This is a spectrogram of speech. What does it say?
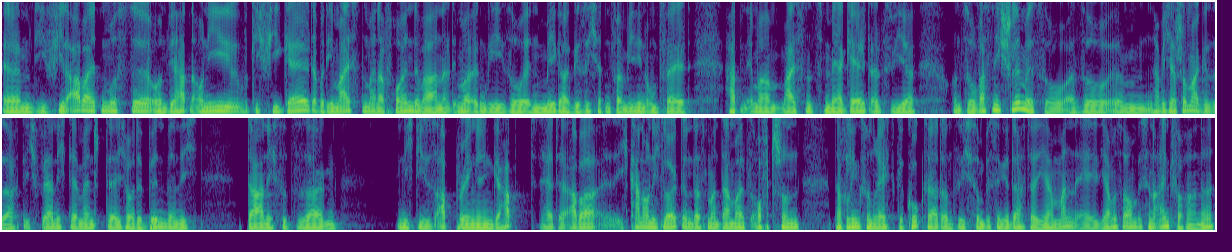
ähm, die viel arbeiten musste und wir hatten auch nie wirklich viel Geld, aber die meisten meiner Freunde waren halt immer irgendwie so in mega gesicherten Familienumfeld, hatten immer meistens mehr Geld als wir und so, was nicht schlimm ist so. Also ähm, habe ich ja schon mal gesagt, ich wäre nicht der Mensch, der ich heute bin, wenn ich da nicht sozusagen nicht dieses Upbringing gehabt hätte. Aber ich kann auch nicht leugnen, dass man damals oft schon nach links und rechts geguckt hat und sich so ein bisschen gedacht hat, ja Mann, ey, die haben es auch ein bisschen einfacher, ne?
